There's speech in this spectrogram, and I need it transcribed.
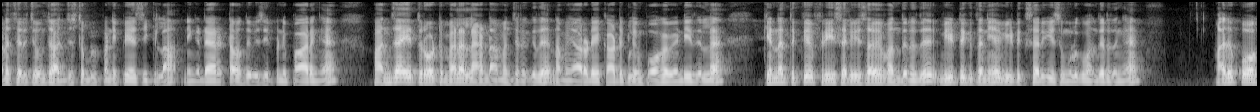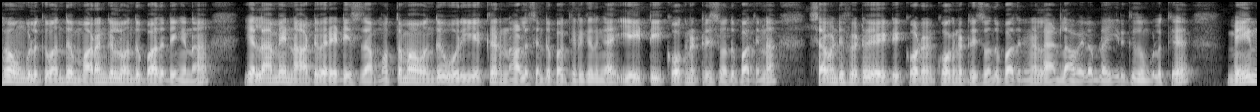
அனுசரித்து வந்து அட்ஜஸ்டபிள் பண்ணி பேசிக்கலாம். நீங்கள் டேரெக்டாக வந்து விசிட் பண்ணி பாருங்கள் பஞ்சாயத்து ரோட்டு மேலே லேண்ட் அமைஞ்சிருக்குது. நம்ம யாருடைய காட்டுக்குள்ளேயும் போக வேண்டியதில்லை. கிண்ணத்துக்கு ஃப்ரீ சர்வீஸாகவே வந்துடுது வீட்டுக்கு தனியாக வீட்டுக்கு சர்வீஸ் உங்களுக்கு வந்துடுதுங்க அது போக உங்களுக்கு வந்து மரங்கள் வந்து பார்த்துட்டிங்கன்னா எல்லாமே நாட்டு வெரைட்டிஸ் தான். மொத்தமாக வந்து ஒரு ஏக்கர் நாலு சென்ட் பக்கம் இருக்குதுங்க. எயிட்டி கோகனட் ட்ரீஸ் வந்து பார்த்திங்கன்னா seventy five to eighty coconut trees வந்து பார்த்திங்கன்னா லேண்டில் அவைலபிளாக இருக்குது உங்களுக்கு. மெயின்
